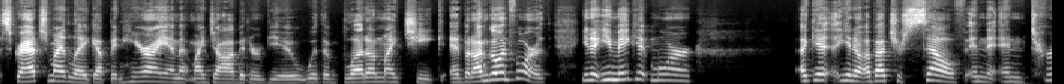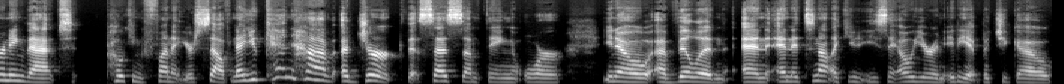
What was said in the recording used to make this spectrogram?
scratched my leg up and here I am at my job interview with a blood on my cheek and but I'm going forth. You know, you make it more again, you know, about yourself and and turning that poking fun at yourself. Now you can have a jerk that says something or you know, a villain and and it's not like you you say, "Oh, you're an idiot," but you go,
